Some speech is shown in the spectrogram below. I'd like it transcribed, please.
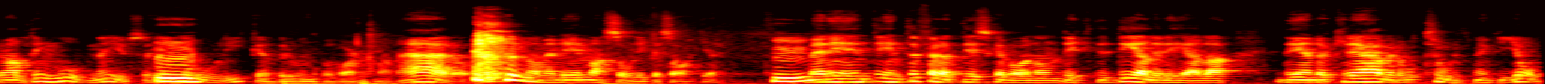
För allting mognar ju så himla Mm. olika beroende på vart man är och ja, men det är massa olika saker. Mm. Men inte, inte för att det ska vara någon viktig del i det hela. Det ändå kräver otroligt mycket jobb.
